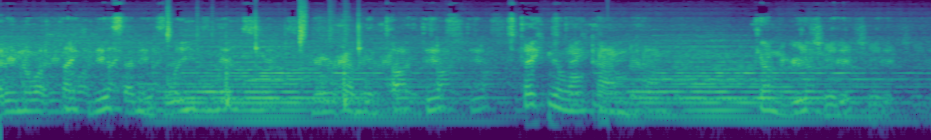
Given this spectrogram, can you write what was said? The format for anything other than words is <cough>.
I didn't know what to think of this. I didn't believe this. Never have been taught this. It's taken me a long time to come to grips with it.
